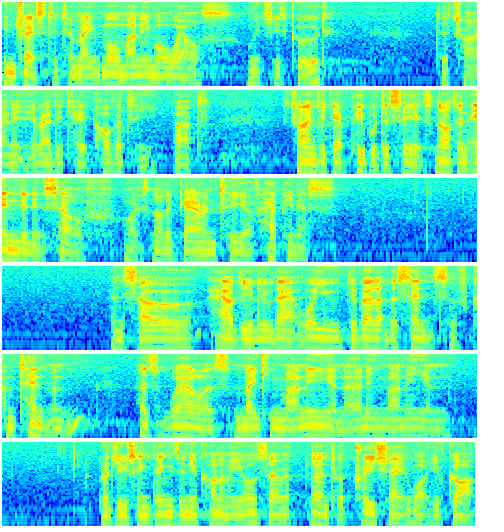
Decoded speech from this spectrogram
interested to make more money, more wealth, which is good to try and eradicate poverty, but it's trying to get people to see it's not an end in itself, or it's not a guarantee of happiness. And so, how do you do that? Well, you develop the sense of contentment as well as making money and earning money and producing things in the economy. You also learn to appreciate what you've got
